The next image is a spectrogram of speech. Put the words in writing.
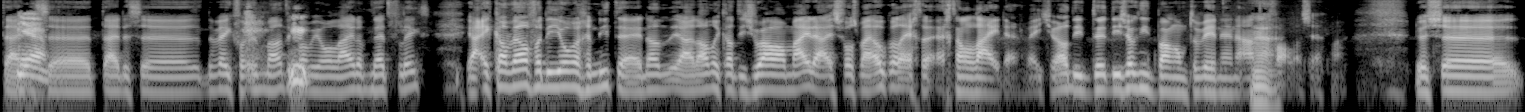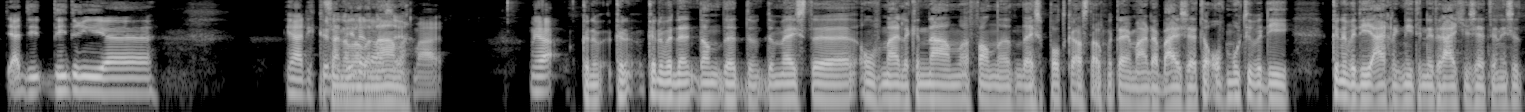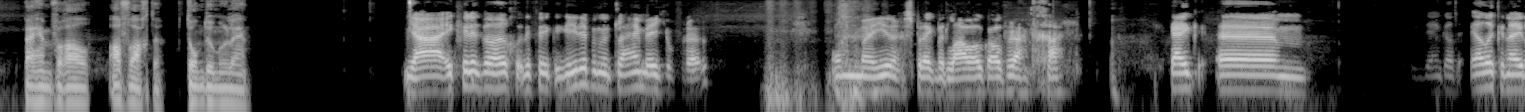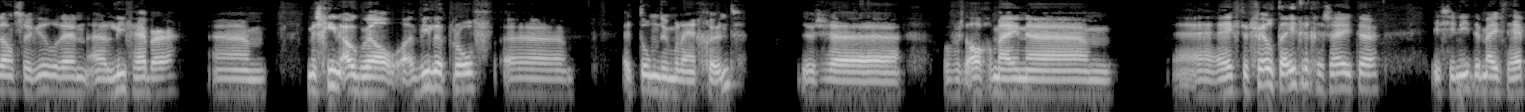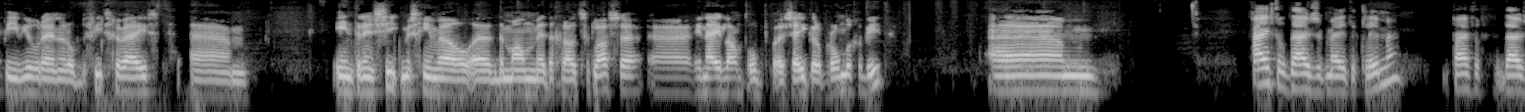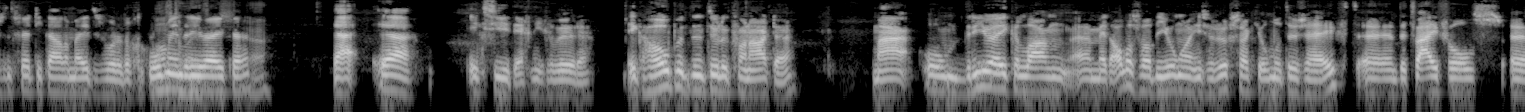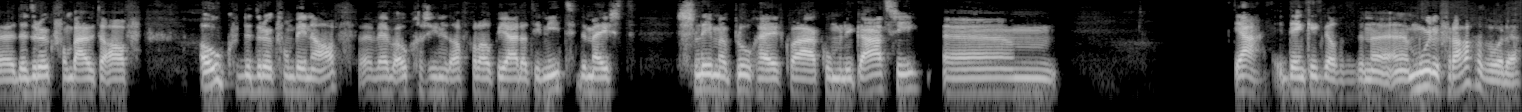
tijdens, yeah. uh, tijdens uh, de week voor Unmount. Die kwam je online op Netflix. Ja, ik kan wel van die jongen genieten. En dan ja, aan de andere kant, die Joao Almeida is volgens mij ook wel echt, echt een leider. Weet je wel, die, die is ook niet bang om te winnen en aan te ja. vallen, zeg maar. Dus uh, ja, die, die drie, ja, die kunnen zijn winnen wel de dan, namen. zeg maar. Ja. Kunnen, we, kunnen, kunnen we de, dan de, de, de meest uh, onvermijdelijke naam van uh, deze podcast ook meteen maar daarbij zetten? Of moeten we die, kunnen we die eigenlijk niet in dit rijtje zetten en is het bij hem vooral afwachten? Tom Dumoulin. Ja, ik vind het wel heel goed. Ik, hier heb ik een klein beetje op verheugd. Om uh, hier een gesprek met Lau ook over aan te gaan. Kijk, um, ik denk dat elke Nederlandse wielren liefhebber um, misschien ook wel uh, wielerprof uh, Tom Dumoulin gunt. Dus uh, over het algemeen uh, heeft er veel tegen gezeten. Is hij niet de meest happy wielrenner op de fiets geweest. Um, intrinsiek misschien wel de man met de grootste klasse in Nederland, op, zeker op rondegebied. Um, 50.000 meter klimmen. 50.000 verticale meters worden er geklommen in drie weken. Ja. Ja, ja, ik zie het echt niet gebeuren. Ik hoop het natuurlijk van harte. Maar om drie weken lang uh, met alles wat de jongen in zijn rugzakje ondertussen heeft, uh, de twijfels, uh, de druk van buitenaf, ook de druk van binnenaf. we hebben ook gezien het afgelopen jaar dat hij niet de meest slimme ploeg heeft qua communicatie. Um, ja, denk ik dat het een, een moeilijk verhaal gaat worden.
